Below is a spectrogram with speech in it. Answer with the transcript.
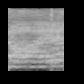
Jai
